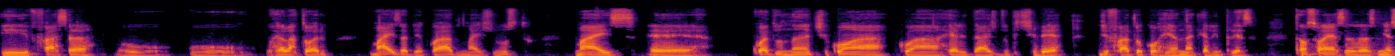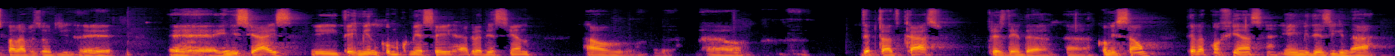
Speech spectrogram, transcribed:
e faça o, o, o relatório mais adequado, mais justo, mais é, coadunante com a, com a realidade do que estiver de fato ocorrendo naquela empresa. Então, são essas as minhas palavras é, é, iniciais e termino como comecei, agradecendo ao, ao deputado Cássio, presidente da, da comissão, pela confiança em me designar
